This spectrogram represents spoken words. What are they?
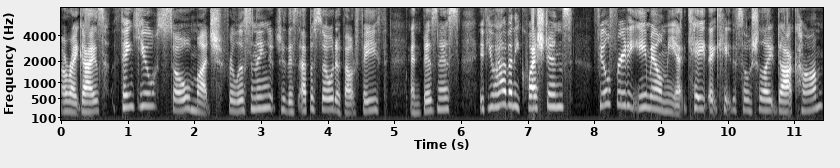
All right, guys, thank you so much for listening to this episode about faith and business. If you have any questions, feel free to email me at kate at katethesocialite.com.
